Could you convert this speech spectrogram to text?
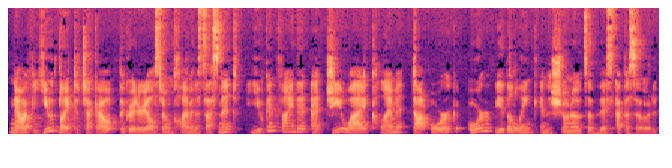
Now, if you'd like to check out the Greater Yellowstone Climate Assessment, you can find it at gyclimate.org or via the link in the show notes of this episode.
